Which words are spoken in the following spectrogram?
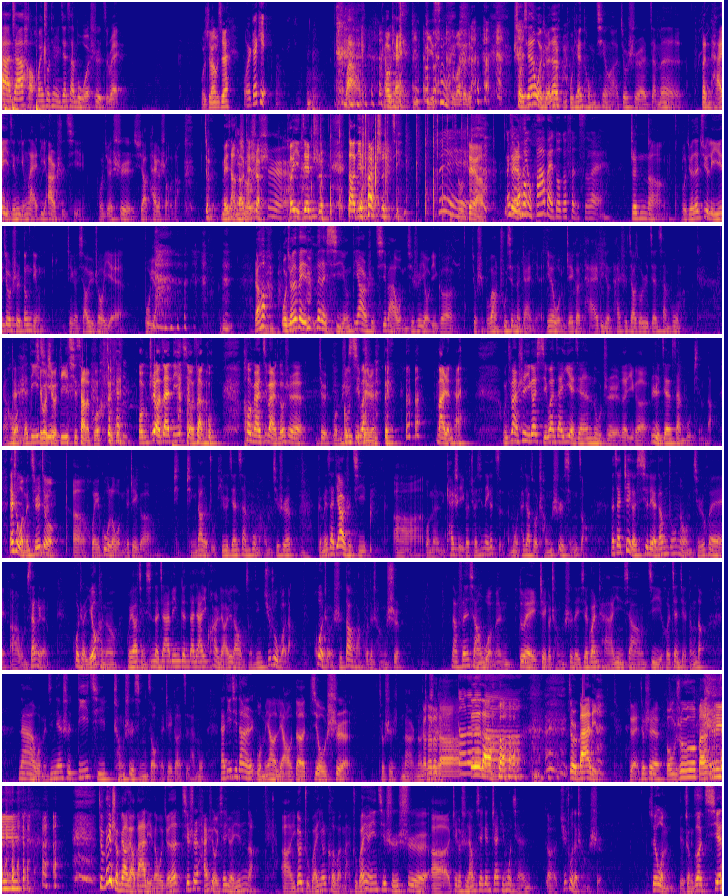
大家好，欢迎收听日间散步，我是子睿。我是梁不歇，我是 Jackie。哇哦，OK，比比速度吧，在这。首先，我觉得普天同庆啊，就是咱们本台已经迎来第二十期，我觉得是需要拍个手的，就没想到这事儿是可以坚持到第二十期，对，这样，而且对然后我们有八百多个粉丝嘞。真的，我觉得距离就是登顶这个小宇宙也不远。嗯，然后我觉得为为了喜迎第二十期吧，我们其实有一个就是不忘初心的概念，因为我们这个台毕竟它是叫做日间散步嘛。然后我们的第一结果只有期，第一期散了步。对，我们只有在第一期有散步，后面基本上都是就是我们是攻习惯击别人。骂人台。我们基本上是一个习惯在夜间录制的一个日间散步频道，但是我们其实就呃回顾了我们的这个频频道的主题日间散步嘛，我们其实准备在第二十期啊、我们开始一个全新的一个子栏目，它叫做城市行走。那在这个系列当中呢，我们其实会啊、我们三个人，或者也有可能会邀请新的嘉宾跟大家一块儿聊一聊我们曾经居住过的，或者是到访过的城市。那分享我们对这个城市的一些观察、印象、记忆和见解等等。那我们今天是第一期城市行走的这个子栏目。那第一期当然我们要聊的就是就是哪儿呢？哒就是巴黎。对，就是，Bonjour 就为什么要聊巴黎呢？我觉得其实还是有一些原因的，啊、一个是主观，一个是客观吧。主观原因其实是呃，这个是梁福歇跟 Jackie 目前呃居住的城市，所以我们整个切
